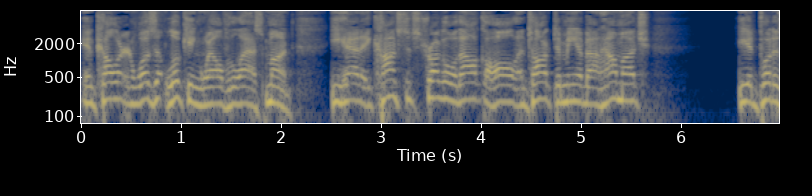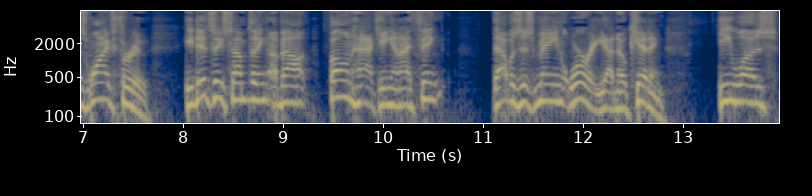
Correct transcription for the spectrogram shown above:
in color and wasn't looking well for the last month. He had a constant struggle with alcohol and talked to me about how much he had put his wife through. He did say something about phone hacking, and I think that was his main worry. Yeah, no kidding. He was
